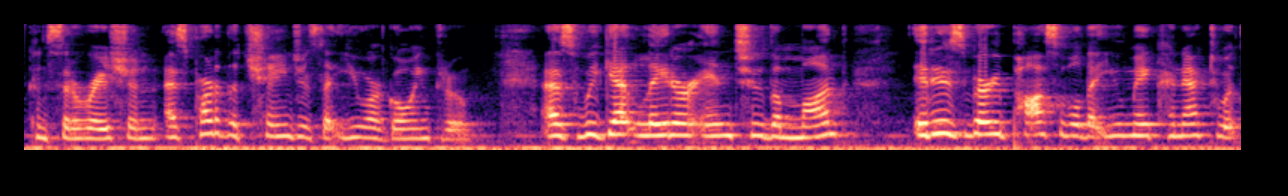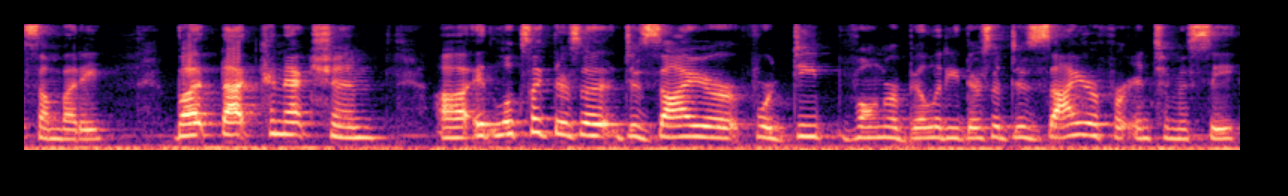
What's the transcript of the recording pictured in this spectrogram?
consideration, as part of the changes that you are going through. As we get later into the month, it is very possible that you may connect with somebody, but that connection, uh, it looks like there's a desire for deep vulnerability, there's a desire for intimacy.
